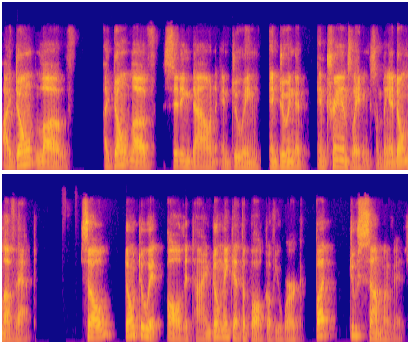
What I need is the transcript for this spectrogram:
I don't love I don't love sitting down and doing and doing it and translating something. I don't love that. So don't do it all the time. Don't make that the bulk of your work, but do some of it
